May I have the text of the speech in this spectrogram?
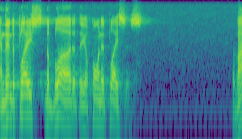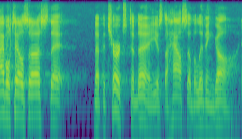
and then to place the blood at the appointed places. The Bible tells us that, that the church today is the house of the living God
